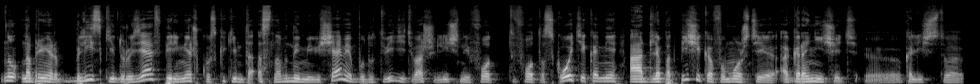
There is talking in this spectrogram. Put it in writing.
Ну, например, близкие друзья в перемешку с какими-то основными вещами будут видеть ваши личные фото, фото с котиками, а для подписчиков вы можете ограничить э, количество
